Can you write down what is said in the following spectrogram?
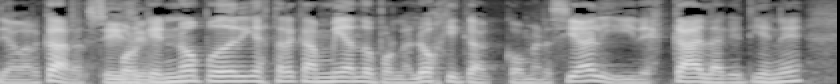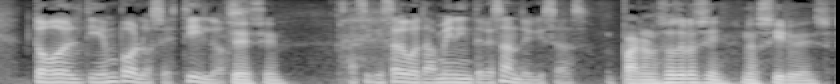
de abarcar, sí, porque no podría estar cambiando por la lógica comercial y de escala que tiene todo el tiempo los estilos. Sí, sí. Así que es algo también interesante quizás. Para nosotros sí, nos sirve eso.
